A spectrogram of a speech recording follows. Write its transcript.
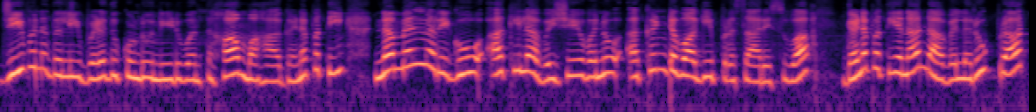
ಜೀವನದಲ್ಲಿ ಬೆಳೆದುಕೊಂಡು ನೀಡುವಂತಹ ಮಹಾಗಣಪತಿ ನಮ್ಮೆಲ್ಲರಿಗೂ ಅಖಿಲ ವಿಜಯವನ್ನು ಅಖಂಡವಾಗಿ ಪ್ರಸಾರಿಸುವ ಗಣಪತಿಯನ್ನ ನಾವೆಲ್ಲರೂ ಪ್ರಾರ್ಥನೆ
